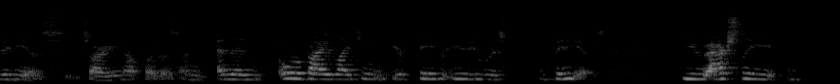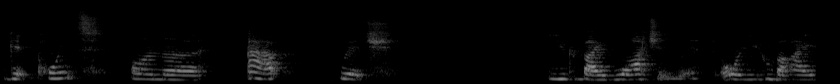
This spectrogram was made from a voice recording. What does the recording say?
videos. Sorry, not photos. I'm, and then, or by liking your favorite YouTuber's videos. You actually get points on the app, which you can buy watches with, or you can buy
